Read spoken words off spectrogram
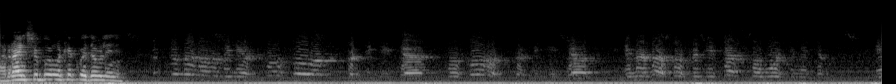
А раньше было какое давление? Было у меня 140, 150, 140, 150, иногда 160, 180. И,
